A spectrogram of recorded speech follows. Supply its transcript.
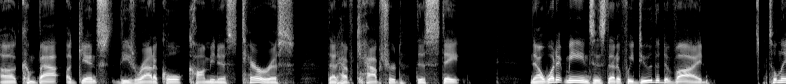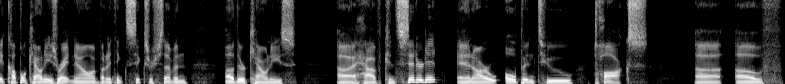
uh, combat against these radical communist terrorists that have captured this state. Now, what it means is that if we do the divide, it's only a couple counties right now, but I think six or seven other counties uh, have considered it and are open to talks uh, of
